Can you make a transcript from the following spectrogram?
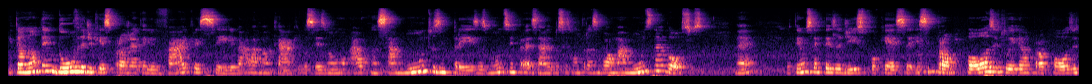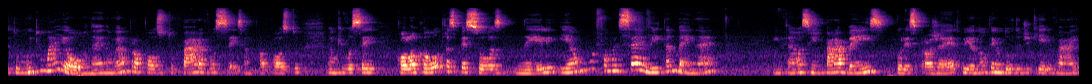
Então não tem dúvida de que esse projeto ele vai crescer, ele vai alavancar, que vocês vão alcançar muitas empresas, muitos empresários, vocês vão transformar muitos negócios, né? Eu tenho certeza disso porque essa, esse propósito ele é um propósito muito maior, né? Não é um propósito para vocês, é um propósito em que você coloca outras pessoas nele e é uma forma de servir também, né? Então, assim, parabéns por esse projeto e eu não tenho dúvida de que ele vai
